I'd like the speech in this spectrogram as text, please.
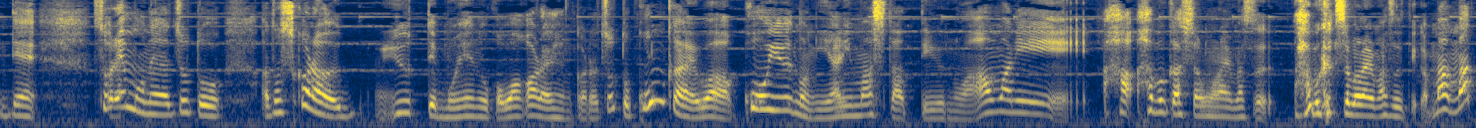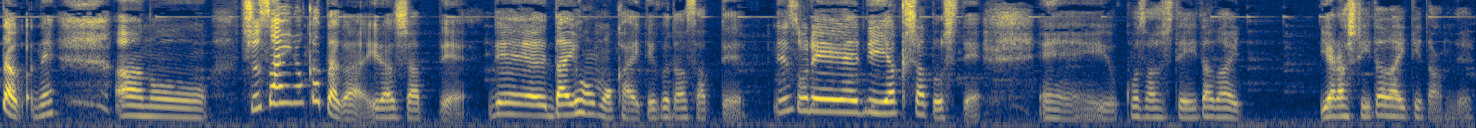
で、それもね、ちょっと、私から言ってもええのかわからへんから、ちょっと今回はこういうのにやりましたっていうのはあんまり、は、省かしてもらいます。省かしてもらいますっていうか、まあ、またね、あの、主催の方がいらっしゃって、で、台本も書いてくださって、で、それで役者として、えー、来させていただいやらせていただいてたんで、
